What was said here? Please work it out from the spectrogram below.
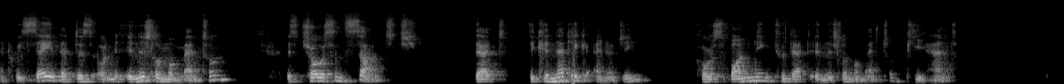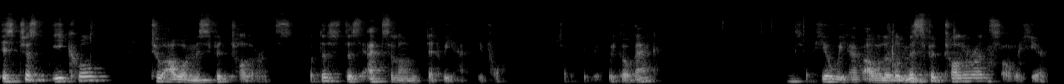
And we say that this initial momentum is chosen such that the kinetic energy corresponding to that initial momentum, p hat, is just equal to our misfit tolerance. But this is this epsilon that we had before. So if we go back, so here we have our little misfit tolerance over here.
